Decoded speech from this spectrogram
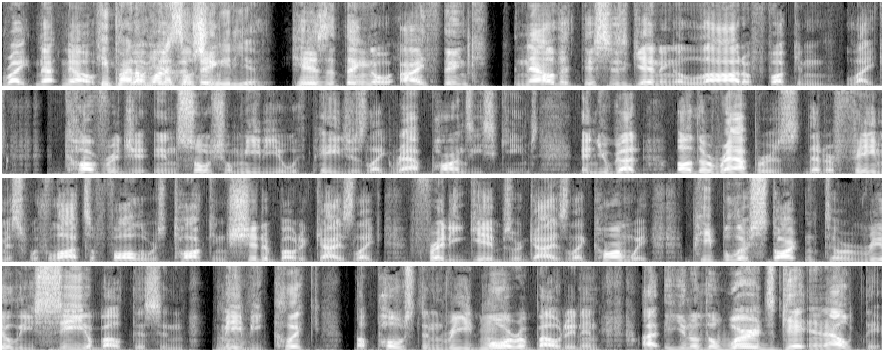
right. Now, now He probably well, don't run on social thing. media. Here's the thing, though. I think now that this is getting a lot of fucking like coverage in social media with pages like Rap Ponzi schemes, and you got other rappers that are famous with lots of followers talking shit about it, guys like Freddie Gibbs or guys like Conway. People are starting to really see about this and maybe click a post and read more about it, and uh, you know the word's getting out there.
